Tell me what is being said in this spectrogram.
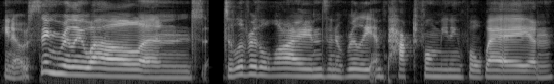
you know, sing really well and deliver the lines in a really impactful, meaningful way. And,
